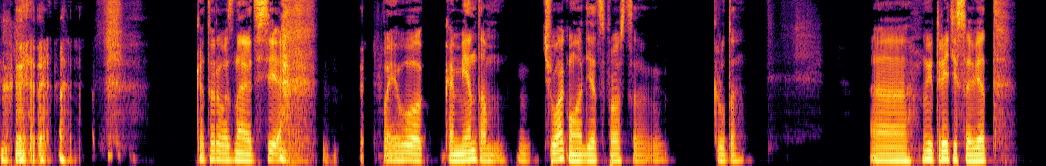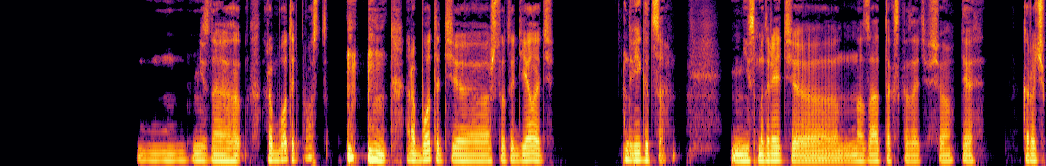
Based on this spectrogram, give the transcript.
которого знают все по его комментам. Чувак молодец, просто круто. А, ну и третий совет. Не знаю, работать просто. работать, э, что-то делать, двигаться. Не смотреть э, назад, так сказать, все. Короче,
